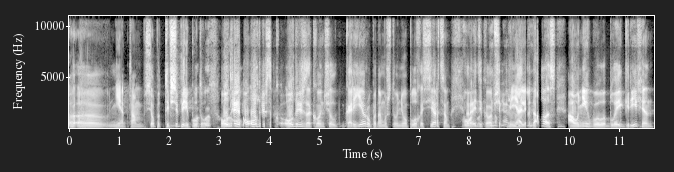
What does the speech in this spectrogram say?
Нет, там все, ты все перепутал. Олдриш закончил карьеру, потому что у него плохо с сердцем. Вот, Реддика вот, вообще меняли в Даллас, а у них был Блейк Гриффин.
